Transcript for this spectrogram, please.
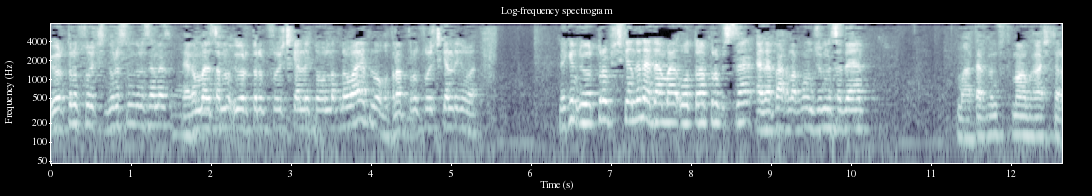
o'rtirib suv ichish durustmi durust emas payg'ambar alayhisalomni o'rtirib suv ichganlik to'g'riliq rivoyat o'tirib turib suv ichganligi bor lekin o'rtirib ichgandan adam o'tirib turib ichsa adab axloqni jumlasidan matarfini tutmoqlig'ashtir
